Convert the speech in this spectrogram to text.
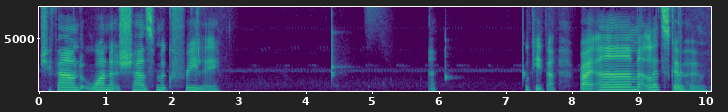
She found one Shaz McFreely. We'll keep that. Right, um, let's go home.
